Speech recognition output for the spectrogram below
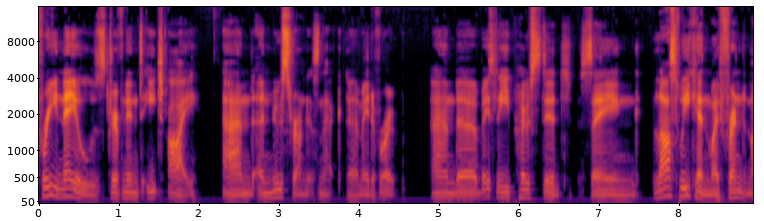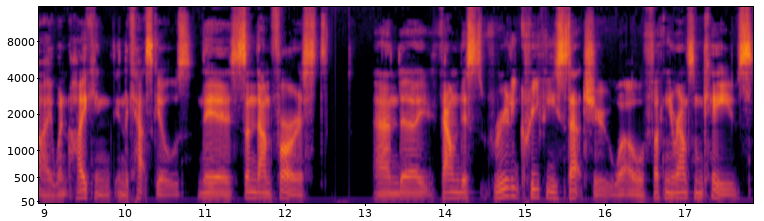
three nails driven into each eye and a noose around its neck uh, made of rope. And uh, basically, he posted saying, Last weekend, my friend and I went hiking in the Catskills near Sundown Forest and uh, found this really creepy statue while fucking around some caves.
